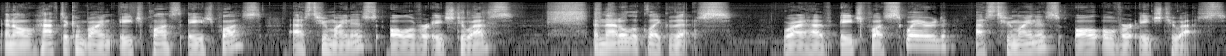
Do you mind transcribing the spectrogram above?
and I'll have to combine H plus H plus, S2 minus, all over H2S, and that'll look like this, where I have H plus squared, S2 minus, all over H2S.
